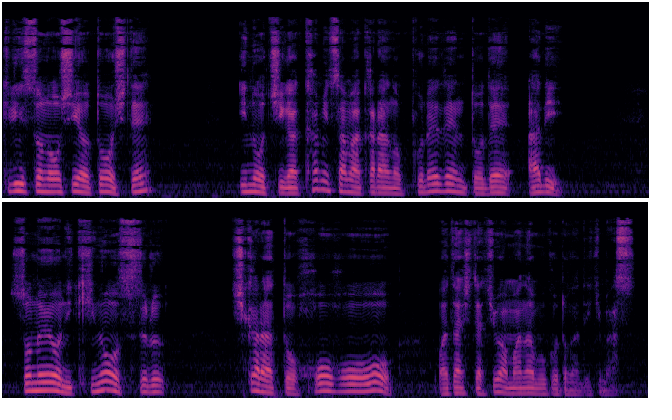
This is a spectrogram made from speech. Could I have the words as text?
キリストの教えを通して命が神様からのプレゼントでありそのように機能する力と方法を私たちは学ぶことができます。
